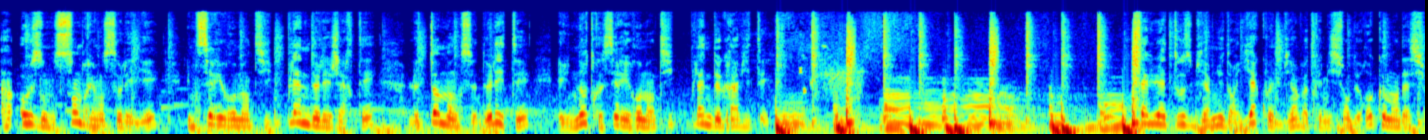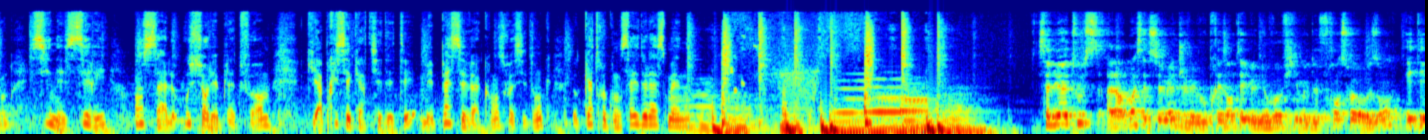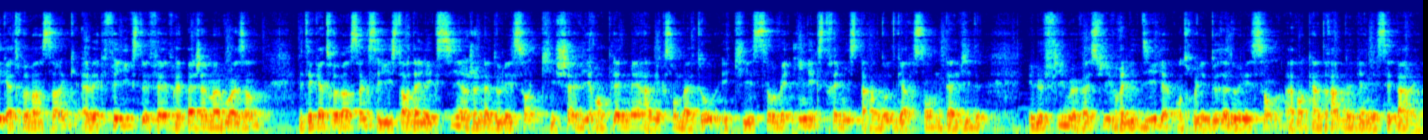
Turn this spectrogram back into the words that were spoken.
Un ozon sombre et ensoleillé, une série romantique pleine de légèreté, le Tom Hanks de l'été et une autre série romantique pleine de gravité. Salut à tous, bienvenue dans Y'a bien, votre émission de recommandation ciné-série en salle ou sur les plateformes qui a pris ses quartiers d'été mais pas ses vacances. Voici donc nos 4 conseils de la semaine. Salut à tous Alors moi cette semaine je vais vous présenter le nouveau film de François Ozon, Été 85, avec Félix Lefebvre et Benjamin Voisin. Été 85 c'est l'histoire d'Alexis, un jeune adolescent qui chavire en pleine mer avec son bateau et qui est sauvé in extremis par un autre garçon, David. Et le film va suivre l'idylle entre les deux adolescents avant qu'un drame ne vienne les séparer.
